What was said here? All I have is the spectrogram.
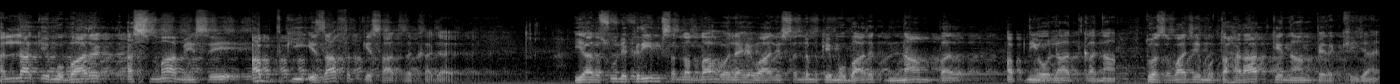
अल्लाह के मुबारक असमा में से अब्द की इजाफत के साथ रखा जाए। या रसूल करीम वसल्लम के मुबारक नाम पर अपनी औलाद का नाम तो अजवाज मतहरात के नाम पे रखी जाए,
